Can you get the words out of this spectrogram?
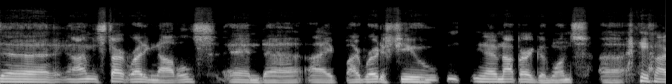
uh, I'm to start writing novels, and uh, I I wrote a few, you know, not very good ones. Uh, and, I,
